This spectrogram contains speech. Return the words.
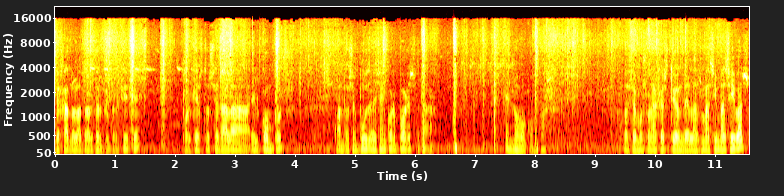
dejándolo otra vez en superficie, porque esto será el compost. Cuando se pudra y se incorpore será el nuevo compost. Hacemos una gestión de las más invasivas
